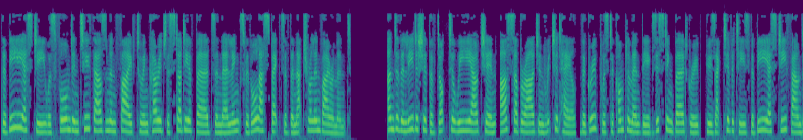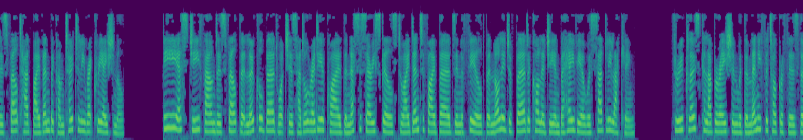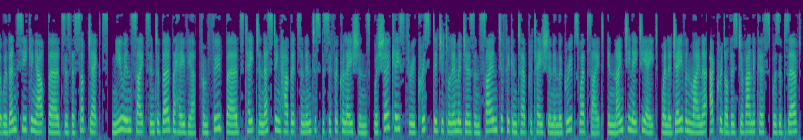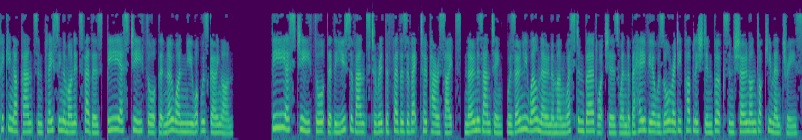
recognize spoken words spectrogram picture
The BESG was formed in 2005 to encourage the study of birds and their links with all aspects of the natural environment. Under the leadership of Dr. Wee Yeow Chin, R. Subaraj and Richard Hale, the group was to complement the existing bird group, whose activities the BESG founders felt had by then become totally recreational. BESG founders felt that local birdwatchers had already acquired the necessary skills to identify birds in the field but knowledge of bird ecology and behavior was sadly lacking. Through close collaboration with the many photographers that were then seeking out birds as their subjects, new insights into bird behavior, from food birds take to nesting habits and interspecific relations, were showcased through crisp digital images and scientific interpretation in the group's website. In 1988, when a Javan javanicus was observed picking up ants and placing them on its feathers, BESG thought that no one knew what was going on. BESG thought that the use of ants to rid the feathers of ectoparasites, known as anting, was only well known among Western birdwatchers when the behavior was already published in books and shown on documentaries.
